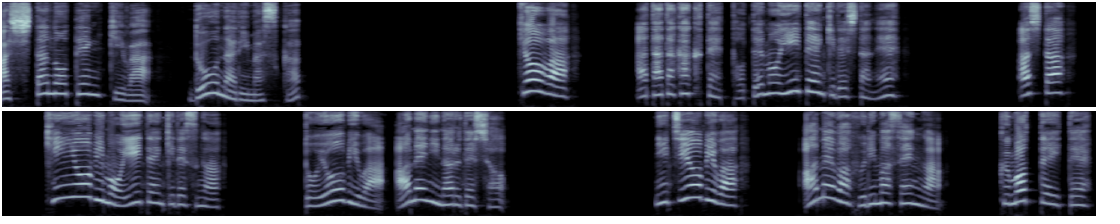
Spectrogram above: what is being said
明日の天気はどうなりますか？今日は暖かくてとてもいい天気でしたね。明日、金曜日もいい天気ですが、土曜日は雨になるでしょう。日曜日は雨は降りませんが、曇っていて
